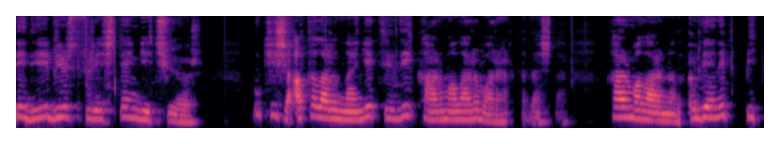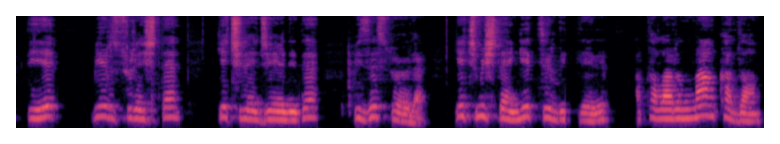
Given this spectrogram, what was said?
dediği bir süreçten geçiyor. Bu kişi atalarından getirdiği karmaları var arkadaşlar. Karmalarının ödenip bittiği bir süreçten geçileceğini de bize söyler. Geçmişten getirdikleri atalarından kalan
